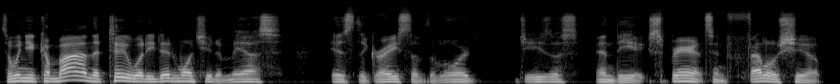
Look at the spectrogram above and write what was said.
So when you combine the two, what he didn't want you to miss is the grace of the Lord Jesus and the experience and fellowship.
